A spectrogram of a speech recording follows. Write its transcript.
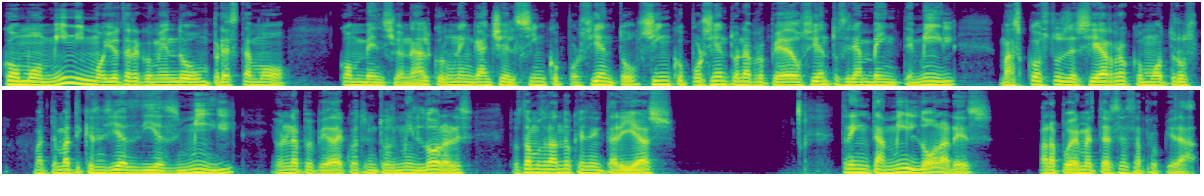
Como mínimo, yo te recomiendo un préstamo convencional con un enganche del 5%. 5% una propiedad de 200 serían 20 mil, más costos de cierre como otros matemáticas sencillas 10 mil en una propiedad de 400 mil dólares. Entonces estamos hablando que necesitarías 30 mil dólares para poder meterse a esa propiedad.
